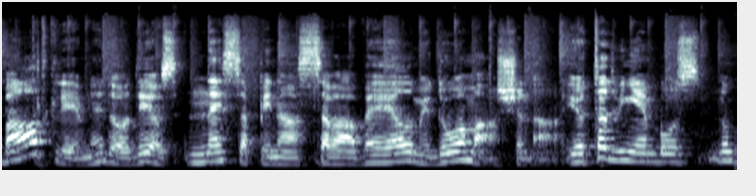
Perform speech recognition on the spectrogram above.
Baltkrievi, nedod Dievs, nesapinās savā vēlmi domāšanā, jo tad viņiem būs nu,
